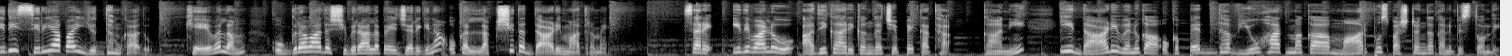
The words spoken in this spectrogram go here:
ఇది సిరియాపై యుద్ధం కాదు. కేవలం ఉగ్రవాద శిబిరాలపై జరిగిన ఒక లక్షిత దాడి మాత్రమే. సరే ఇది వాళ్ళు అధికారికంగా చెప్పే కథ. కానీ ఈ దాడి వెనుక ఒక పెద్ద వ్యూహాత్మక మార్పు స్పష్టంగా కనిపిస్తోంది.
